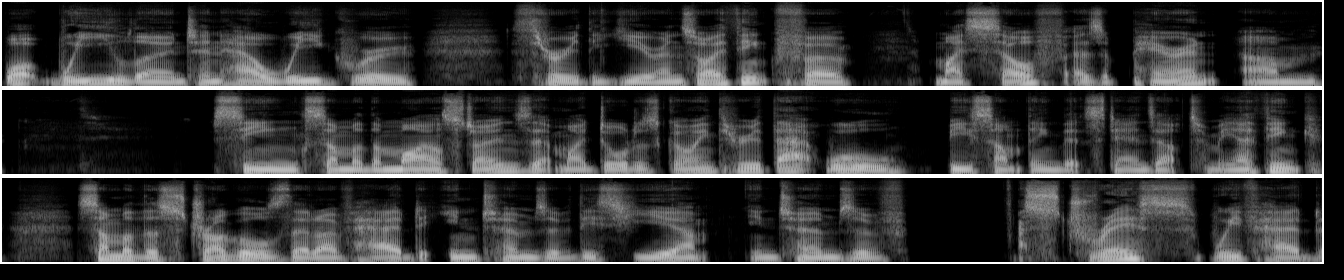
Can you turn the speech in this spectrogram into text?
what we learned, and how we grew through the year. And so I think for myself as a parent, um, seeing some of the milestones that my daughter's going through, that will be something that stands out to me. I think some of the struggles that I've had in terms of this year, in terms of stress, we've had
